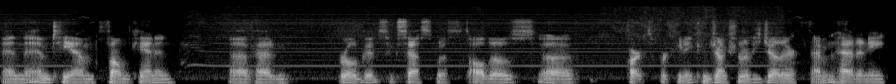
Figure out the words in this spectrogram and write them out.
and the MTM foam cannon. Uh, I've had real good success with all those uh, parts working in conjunction with each other. I haven't had any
